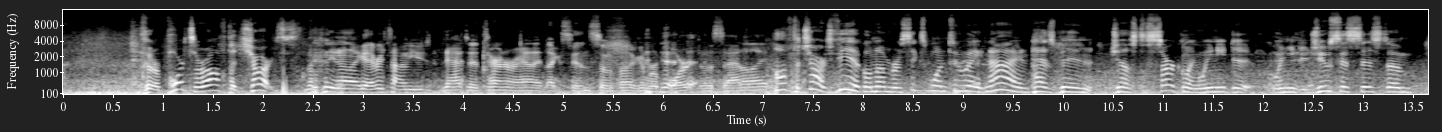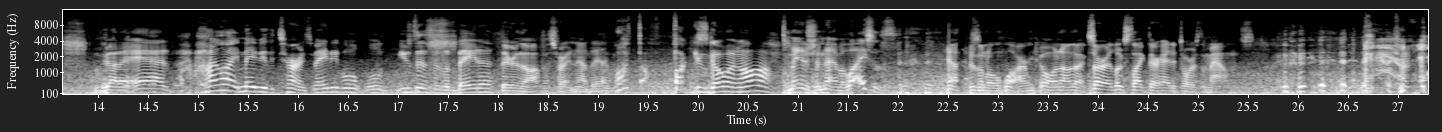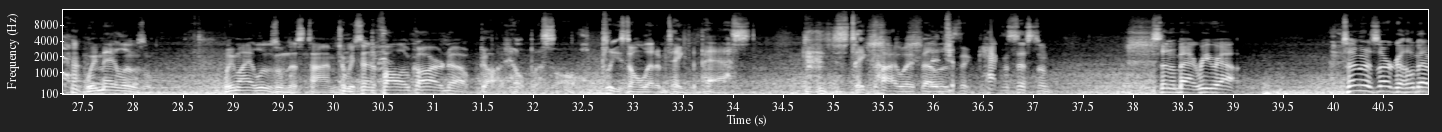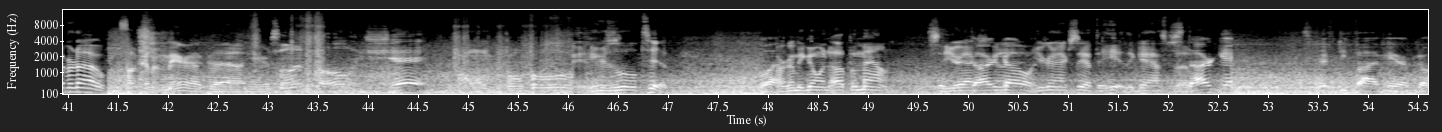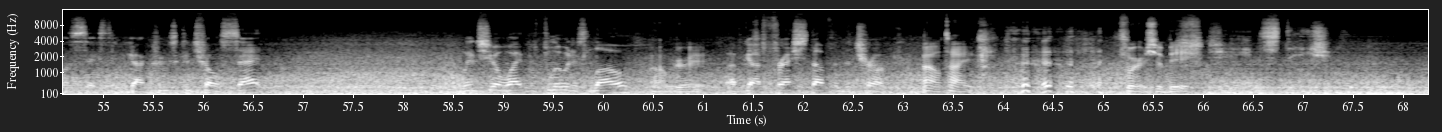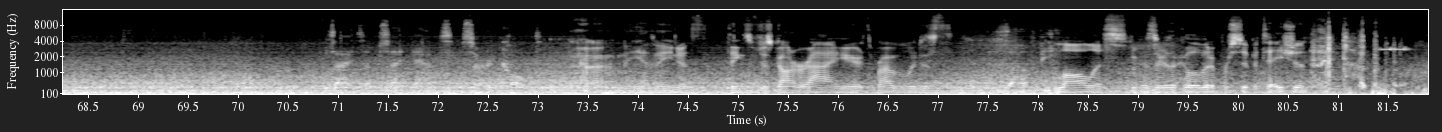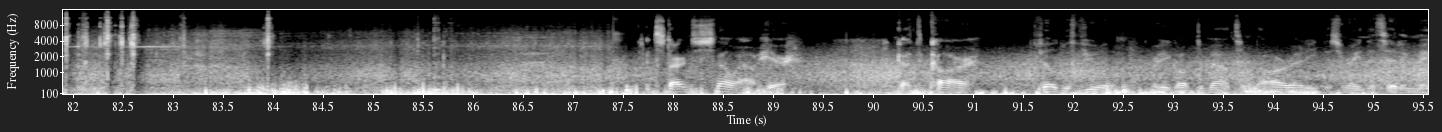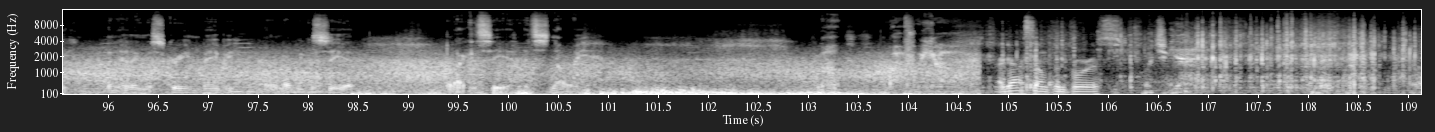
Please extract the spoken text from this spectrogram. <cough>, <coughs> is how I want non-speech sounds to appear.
the reports are off the charts. <laughs> you know, like every time you have to turn around, it like sends some fucking report to the satellite. Off the charts. Vehicle number six one two eight nine has been just circling. We need to we need to juice this system. We've got to add highlight maybe the turns. Maybe we'll we'll use this as a beta. They're in the office right now. They're like, what the fuck is going on? This man shouldn't have a license. <laughs> there's an alarm going on. Like, Sorry, it looks like they're headed towards the mountains. <coughs> we may lose them. We might lose them this time. Should we send a follow car no? God help us all. Please don't let them take the pass. <laughs> Just take the highway, <laughs> fellas. Hack the system. Send them back, reroute. Send him in a circle, he'll never know. Fucking America out here, son. Holy shit. Here's a little tip. What? We're gonna be going up a mountain. So you're actually Start gonna, going. you're gonna actually have to hit the gas pedal. Start getting. It's 55 here. I'm going 60. We got cruise control set. Windshield wiper fluid is low. Oh, great. I've got fresh stuff in the trunk. Oh, tight. <laughs> That's where it should be. Chain station. Signs upside down. Some sort of cult. <laughs> yeah, I mean, you know, things have just gone awry here. It's probably just Zombie. lawless because there's like a little bit of precipitation. <laughs> starting to snow out here. Got the car filled with fuel, ready to go up the mountain, but already this rain that's hitting me and hitting the screen, maybe. I don't know if you can see it, but I can see it. It's snowy. Well, off we go. I got something for us. What you get?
